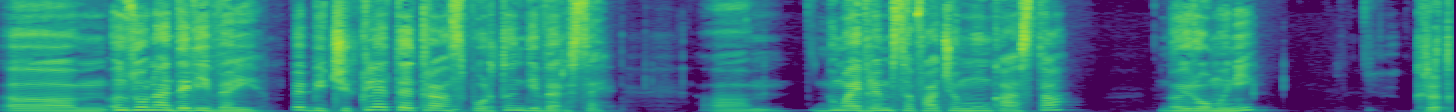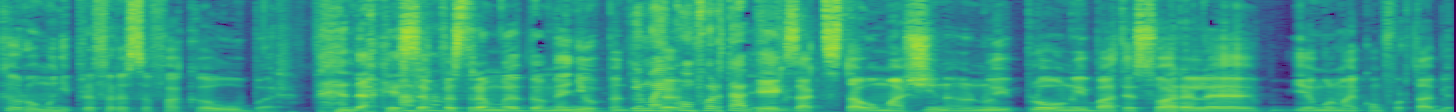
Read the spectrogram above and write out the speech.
uh, în zona delivery, pe biciclete, transportând diverse. Uh, nu mai vrem să facem munca asta? Noi românii? Cred că românii preferă să facă Uber, dacă e Aha. să păstrăm domeniul. Pentru e mai că, confortabil. Exact, stau în mașină, nu-i plouă, nu-i bate soarele, e mult mai confortabil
